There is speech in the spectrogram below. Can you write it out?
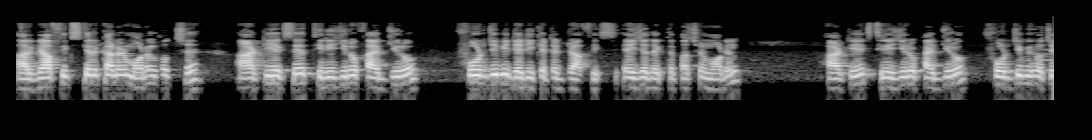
আর গ্রাফিক্স কার্ডের মডেল হচ্ছে RTX A three zero five zero four GB dedicated graphics এই যে দেখতে পাচ্ছেন model RTX three zero five zero four GB হচ্ছে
